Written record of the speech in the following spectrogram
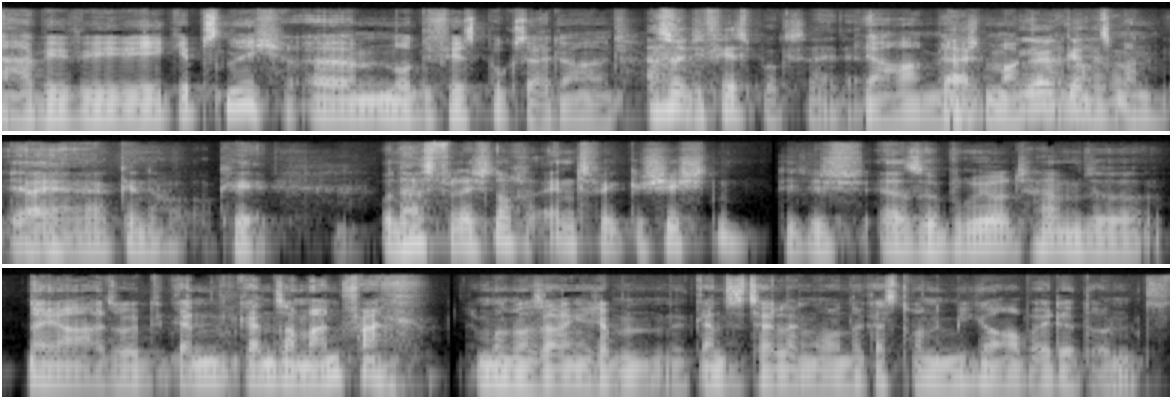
Ja, www gibt's nicht, ähm, nur die Facebook-Seite halt. Achso, die Facebook-Seite. Ja, Märchenmarkt ja, genau. Weihnachtsmann. ja, ja, ja, genau. Okay. Und hast vielleicht noch ein, zwei Geschichten, die dich äh, so berührt haben? So, Naja, also ganz, ganz am Anfang, muss man sagen, ich habe eine ganze Zeit lang in der Gastronomie gearbeitet und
